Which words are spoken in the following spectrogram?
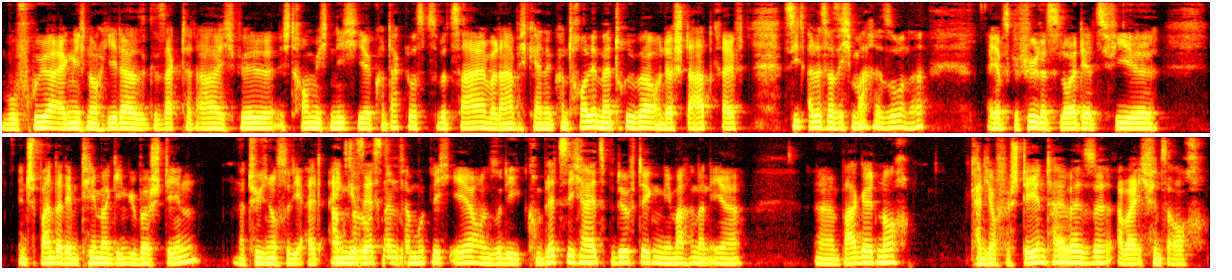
wo früher eigentlich noch jeder gesagt hat, ah, ich will, ich traue mich nicht, hier kontaktlos zu bezahlen, weil dann habe ich keine Kontrolle mehr drüber und der Staat greift, sieht alles, was ich mache, so, ne? Ich habe das Gefühl, dass Leute jetzt viel entspannter dem Thema gegenüberstehen natürlich noch so die Alteingesessenen Absolut. vermutlich eher und so die komplett Sicherheitsbedürftigen, die machen dann eher äh, Bargeld noch. Kann ich auch verstehen teilweise, aber ich finde es auch,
